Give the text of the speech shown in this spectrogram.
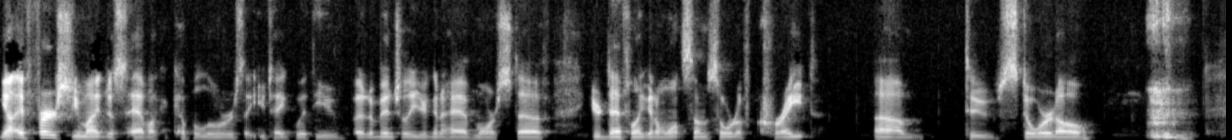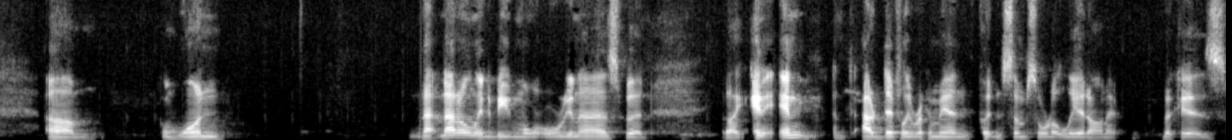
you know, at first you might just have like a couple lures that you take with you, but eventually you're going to have more stuff. You're definitely going to want some sort of crate um, to store it all. um, one, not not only to be more organized, but like and and I would definitely recommend putting some sort of lid on it because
